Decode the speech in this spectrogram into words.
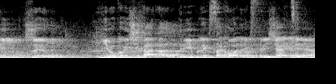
Жил Юго Ичихара Триплексахолик. Встречайте!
